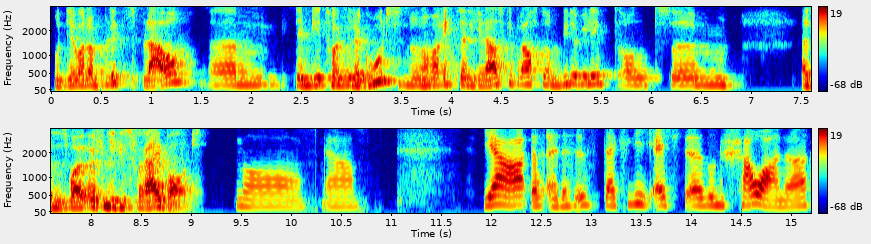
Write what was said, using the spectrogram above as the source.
Und der war dann blitzblau. Ähm, dem geht es heute wieder gut. Dann haben wir rechtzeitig rausgebracht und wiederbelebt. Und ähm, also es war ein öffentliches Freibad. Oh, ja. Ja, das, äh, das ist, da kriege ich echt äh, so einen Schauer, ne?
